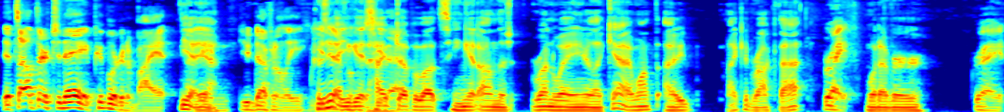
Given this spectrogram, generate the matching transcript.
it's out there today, people are going to buy it. Yeah, I yeah. mean, you definitely Because yeah, you get hyped that. up about seeing it on the runway, and you're like, yeah, I want, th- I, I could rock that. right, Whatever, right.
